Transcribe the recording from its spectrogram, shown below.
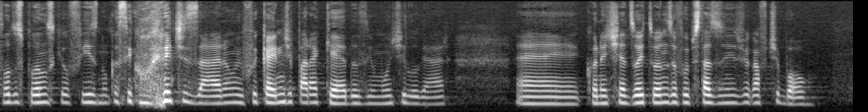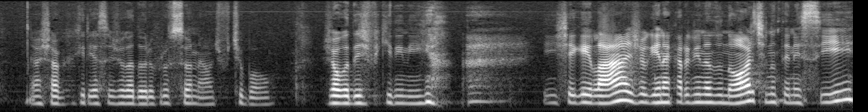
todos os planos que eu fiz nunca se concretizaram. Eu fui caindo de paraquedas em um monte de lugar. É, quando eu tinha 18 anos, eu fui para os Estados Unidos jogar futebol. Eu achava que eu queria ser jogadora profissional de futebol. Jogo desde pequenininha. E cheguei lá, joguei na Carolina do Norte, no Tennessee,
